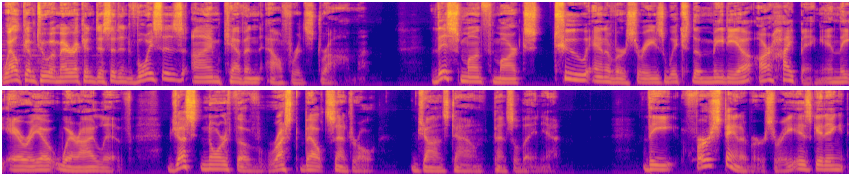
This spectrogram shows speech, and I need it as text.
Welcome to American Dissident Voices. I'm Kevin Alfred Strom. This month marks two anniversaries which the media are hyping in the area where I live, just north of Rust Belt Central, Johnstown, Pennsylvania. The first anniversary is getting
